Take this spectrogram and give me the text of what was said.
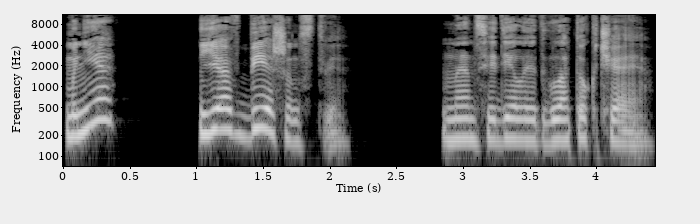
Мне? Я в бешенстве. Нэнси делает глоток чая.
